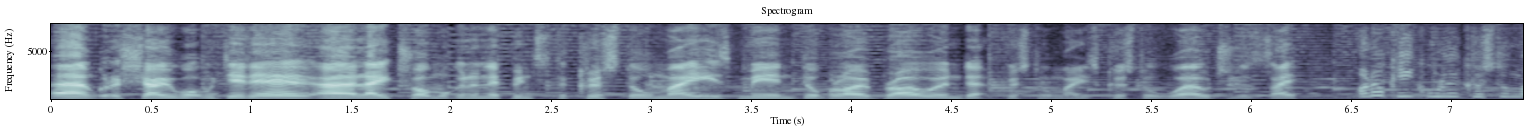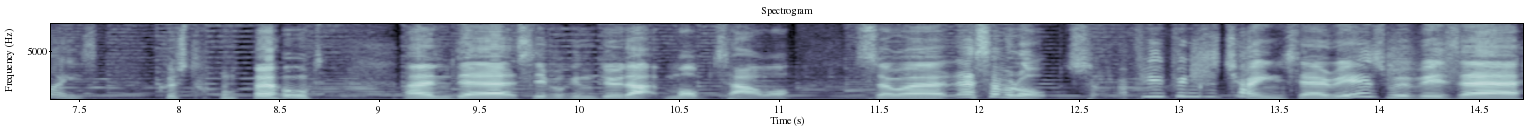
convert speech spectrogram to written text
Uh, I'm going to show you what we did here. Uh, later on, we're going to nip into the Crystal Maze, me and Double O Bro, and uh, Crystal Maze, Crystal World, should I say. I don't keep calling it Crystal Maze. Crystal World. And uh, see if we can do that mob tower. So uh, let's have a look. So, a few things have changed. There he is with his, oh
